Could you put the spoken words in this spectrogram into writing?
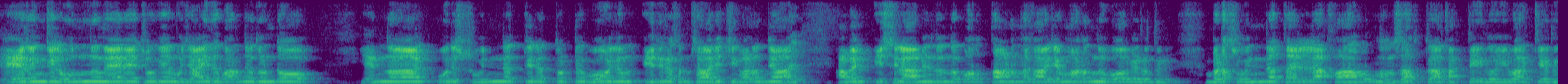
ഏതെങ്കിലും ഒന്ന് നേരെ ചൊവ്വേ മുജാഹിദ് പറഞ്ഞതുണ്ടോ? എന്നാൽ ഒരു സുന്നത്തിനെ തൊട്ട് പോലും എതിരെ സംസാരിച്ച് കളഞ്ഞാൽ അവൻ ഇസ്ലാമിൽ നിന്ന് പുറത്താണെന്ന കാര്യം മറന്നു പോകരുത്. ഇവിടെ സുന്നത്തല്ല ഫറും സർത്ത കട്ട് ചെയ്ത് ഒഴിവാക്കിയത്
